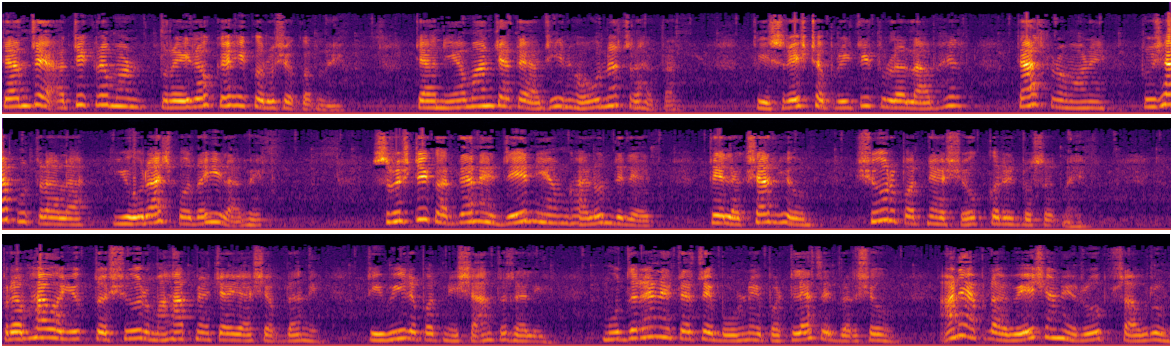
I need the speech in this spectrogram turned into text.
त्यांचे अतिक्रमण त्रैलोक्यही करू शकत नाही. त्या नियमांच्या ते अधीन होऊनच राहतात. ती श्रेष्ठ प्रीती तुला लाभेल त्याचप्रमाणे तुझ्या पुत्राला युवराज पदही लाभेल. सृष्टीकर्त्याने जे नियम घालून दिले आहेत ते लक्षात घेऊन शूर पत्न्या शोक करीत बसत नाहीत. प्रभावयुक्त शूर महात्म्याच्या या शब्दाने ती वीरपत्नी शांत झाली. मुद्रेने त्याचे बोलणे पटल्याचे दर्शवून आणि आपला वेश आणि रूप सावरून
